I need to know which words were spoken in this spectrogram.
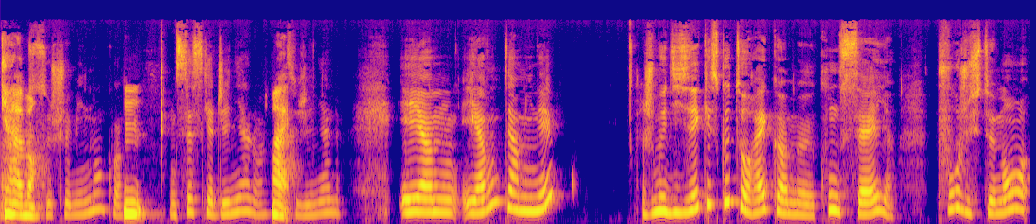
Carrément. ce cheminement quoi. Mm. Donc c'est ce qui est génial, ouais. c'est génial. Et, euh, et avant de terminer, je me disais, qu'est-ce que tu aurais comme euh, conseil pour justement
